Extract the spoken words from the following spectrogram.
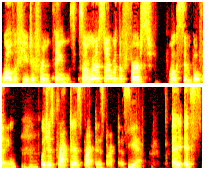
well, of a few different things. So I'm going to start with the first most simple thing, mm-hmm. which is practice, practice, practice. Yeah. It's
